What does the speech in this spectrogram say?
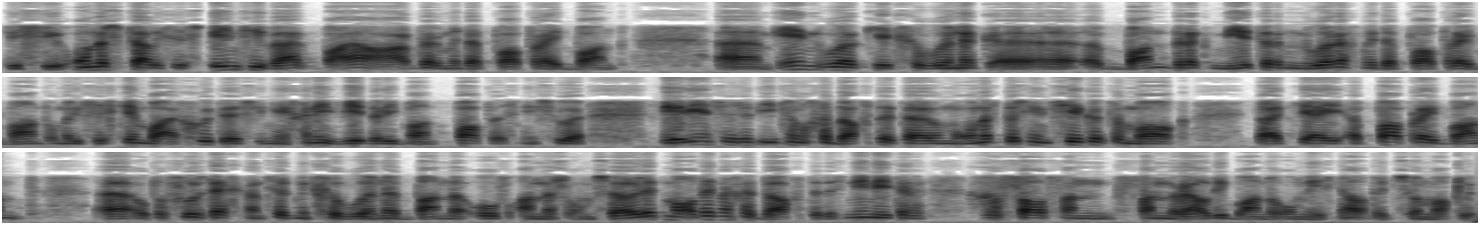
die, die, onderstel die suspensie werk baie harder met 'n papry papryband. Ehm um, en ook jy het gewoonlik 'n uh, 'n banddrukmeter nodig met 'n papryband omdat die stelsel baie goed is en jy gaan nie weet dat die band pap is nie. So weer eens is dit iets om gedagte te hou om 100% seker te maak dat jy 'n papryband uh, op 'n voertuig kan sit met gewone bande of andersom. So hou dit maar altyd in gedagte. Dis nie net 'n geval van van ruil die bande om nie, dis nie altyd so maklik.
